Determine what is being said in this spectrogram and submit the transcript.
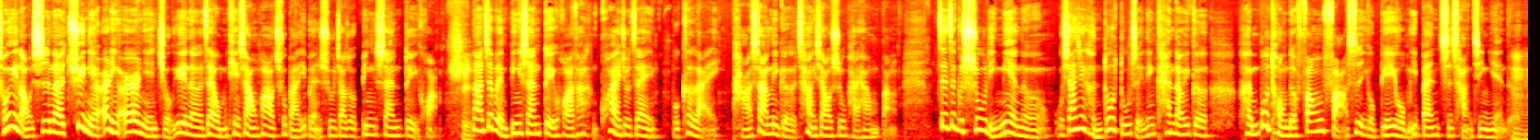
崇义老师呢，去年二零二二年九月呢，在我们天上画出版了一本书，叫做《冰山对话》。是，那这本《冰山对话》，它很快就在博客来爬上那个畅销书排行榜。在这个书里面呢，我相信很多读者一定看到一个很不同的方法，是有别于我们一般职场经验的。嗯、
